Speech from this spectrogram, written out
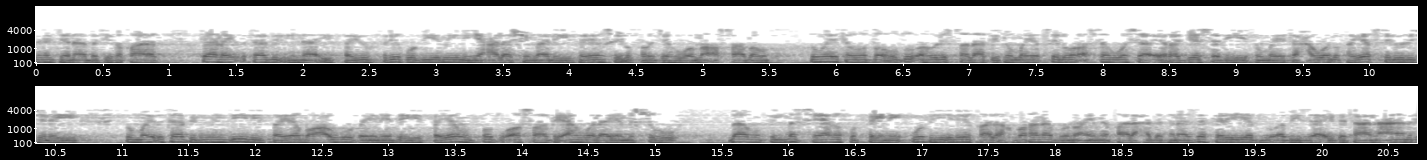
من الجنابة فقالت كان يؤتى بالإناء فيفرغ بيمينه على شماله فيغسل فرجه وما أصابه ثم يتوضأ وضوءه للصلاة ثم يغسل رأسه وسائر جسده ثم يتحول فيغسل رجليه ثم يؤتى بالمنديل فيضعه بين يديه فينفض أصابعه ولا يمسه. باب في المسح على الخفين. وبه إليه قال أخبرنا ابن نعيم قال حدثنا زكريا بن أبي زائدة عن عامر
